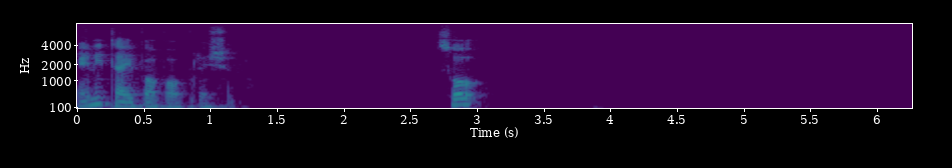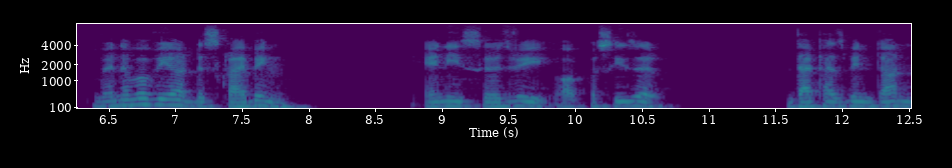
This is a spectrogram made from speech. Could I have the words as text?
any type of operation. So, whenever we are describing any surgery or procedure that has been done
